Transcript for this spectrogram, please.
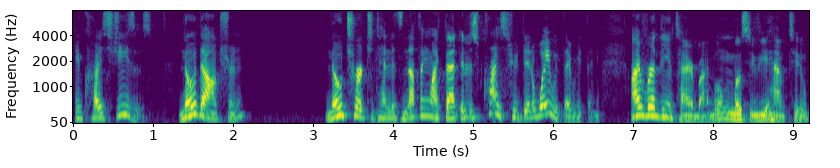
in Christ Jesus. No doctrine, no church attendance, nothing like that. It is Christ who did away with everything. I've read the entire Bible, most of you have too.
